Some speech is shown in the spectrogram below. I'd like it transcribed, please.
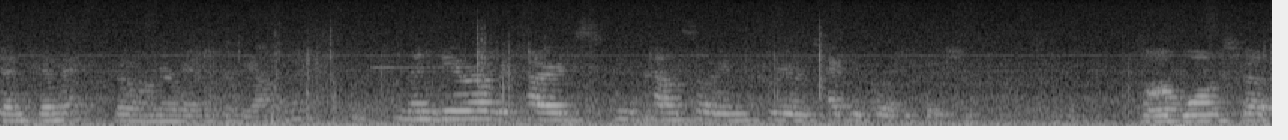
Jen Kimmick, the owner manager of the office. Mandira, retired school counselor in career and technical education. Tom Longstaff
